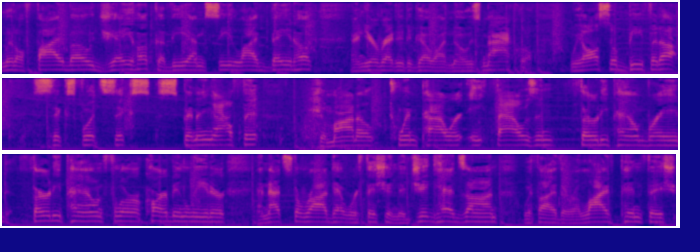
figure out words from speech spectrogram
little 5.0 J hook, a VMC live bait hook, and you're ready to go on those mackerel. We also beef it up, six foot six spinning outfit, Shimano Twin Power 8000, 30 pound braid, 30 pound fluorocarbon leader, and that's the rod that we're fishing the jig heads on with either a live pinfish,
